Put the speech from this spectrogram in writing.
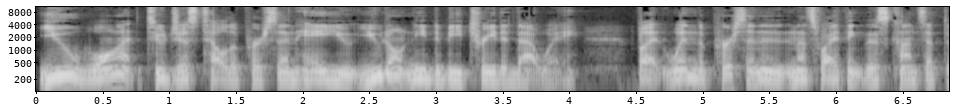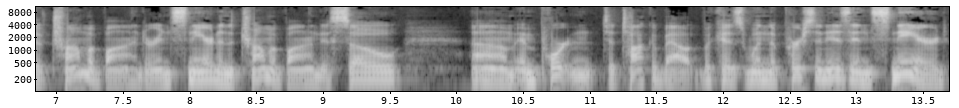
you want to just tell the person, hey, you you don't need to be treated that way. But when the person, and that's why I think this concept of trauma bond or ensnared in the trauma bond is so um, important to talk about because when the person is ensnared,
